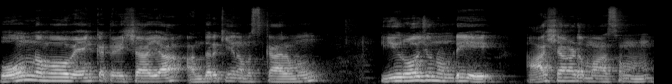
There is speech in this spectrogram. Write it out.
ఓం నమో వెంకటేశాయ. అందరికీ నమస్కారము. ఈ రోజు నుండి ఆషాఢ మాసం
